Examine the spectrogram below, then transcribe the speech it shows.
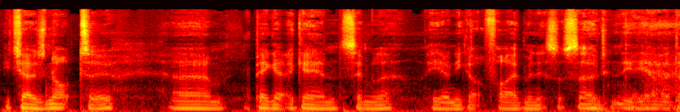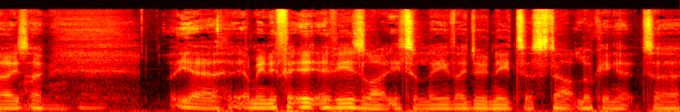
he chose not to. Um, Pigott again, similar. He only got five minutes or so, didn't he, the Yeah, other day? So I mean, yeah. yeah, I mean, if if he is likely to leave, they do need to start looking at uh,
